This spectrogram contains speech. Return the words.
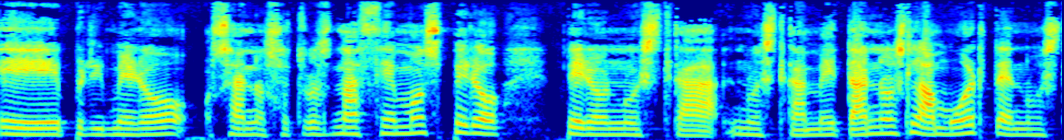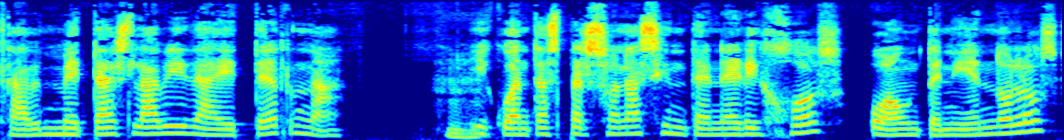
eh, primero, o sea, nosotros nacemos, pero, pero nuestra, nuestra meta no es la muerte, nuestra meta es la vida eterna y cuántas personas sin tener hijos o aun teniéndolos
